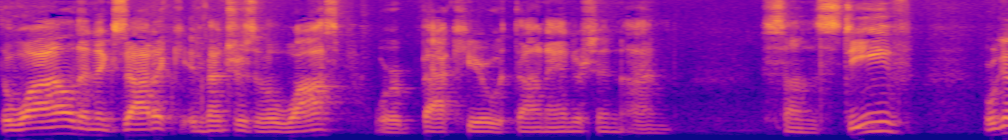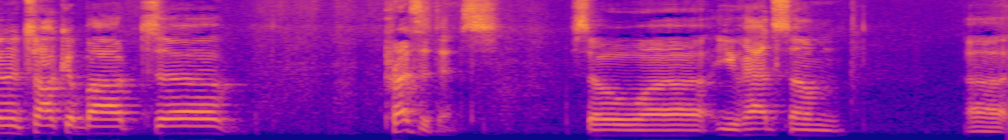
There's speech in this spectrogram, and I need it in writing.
The Wild and Exotic Adventures of a Wasp. We're back here with Don Anderson. I'm son Steve. We're going to talk about uh, presidents. So uh, you had some uh,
